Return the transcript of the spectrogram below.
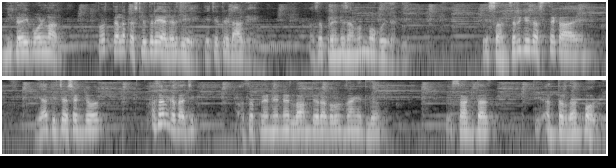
मी काही बोलणार तोच त्याला कसली तरी ॲलर्जी आहे त्याचे ते डाग आहे असं फ्रेंडनी सांगून मोकळी झाली. हे सांसर्गिक असते काय? या तिच्या शंकेवर असेल कदाचित असं प्रेरणेने लांब तेरा करून सांगितलं. ते सांगताच ती अंतर्धान पावली.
